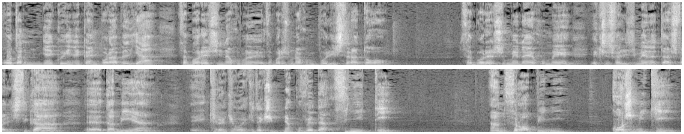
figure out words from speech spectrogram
όταν μια οικογένεια κάνει πολλά παιδιά θα, μπορέσει να έχουμε, θα μπορέσουμε να έχουμε πολύ στρατό. Θα μπορέσουμε να έχουμε εξασφαλισμένα τα ασφαλιστικά ε, ταμεία. Ε, και λέω και εγώ, κοιτάξτε, μια κουβέντα θνητή, ανθρώπινη, κοσμική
